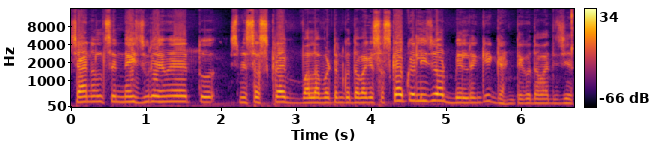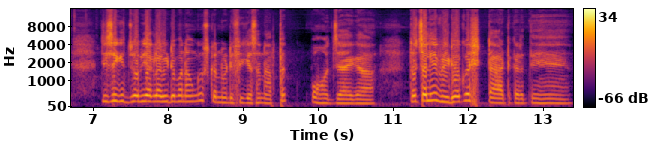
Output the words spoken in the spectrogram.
चैनल से नहीं जुड़े हुए तो इसमें सब्सक्राइब वाला बटन को दबा के सब्सक्राइब कर लीजिए और बेल रंग के घंटे को दबा दीजिए, जिससे कि जो भी अगला वीडियो बनाऊँगा, उसका नोटिफिकेशन आप तक पहुँच जाएगा। तो चलिए वीडियो को स्टार्ट करते हैं।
